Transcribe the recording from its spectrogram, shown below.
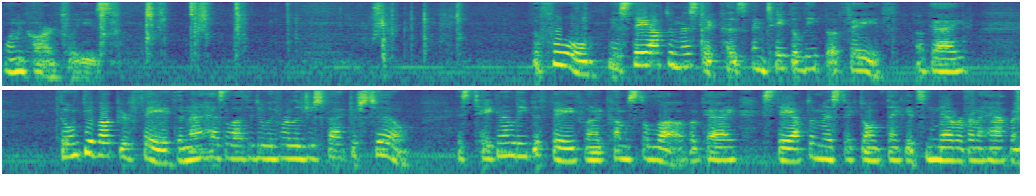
One card, please. The Fool. You stay optimistic cause, and take a leap of faith, okay? Don't give up your faith, and that has a lot to do with religious factors too. It's taking a leap of faith when it comes to love, okay? Stay optimistic. Don't think it's never going to happen.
